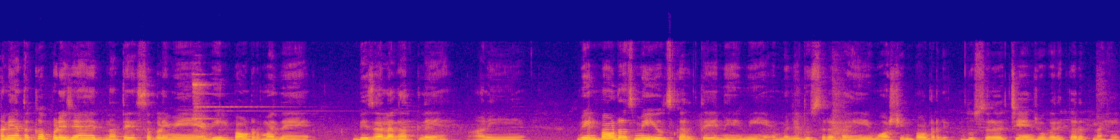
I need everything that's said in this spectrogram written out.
आणि आता कपडे जे आहेत ना ते सगळे मी व्हील पावडरमध्ये भिजायला घातले. आणि व्हील पावडरच मी यूज करते नेहमी. म्हणजे दुसरं काही वॉशिंग पावडर दुसरं चेंज वगैरे करत नाही.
